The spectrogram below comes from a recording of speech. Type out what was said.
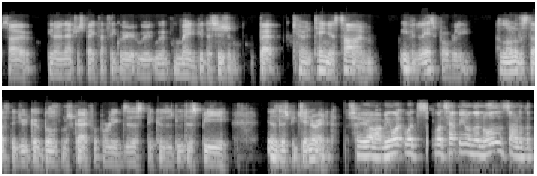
So you know, in that respect, I think we're, we we've made a good decision. But in ten years' time, even less probably, a lot of the stuff that you'd go build from scratch will probably exist because it'll just be it'll just be generated. So yeah, I mean, what, what's what's happening on the northern side of the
